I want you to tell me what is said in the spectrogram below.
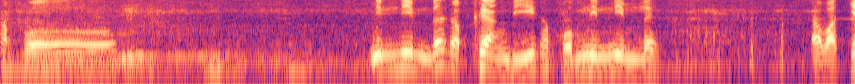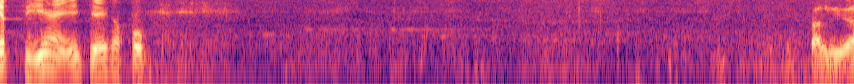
ครับผม นิ่มๆเด้วยครับเครื่องดีครับผมนิ่มๆเลย แต่ว่าเก็บสีให้เฉยครับผม ก็เหลือ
